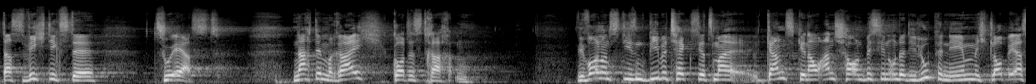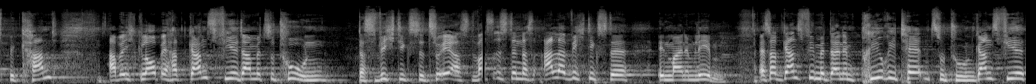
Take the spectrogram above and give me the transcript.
Das Wichtigste zuerst. Nach dem Reich Gottes trachten. Wir wollen uns diesen Bibeltext jetzt mal ganz genau anschauen, ein bisschen unter die Lupe nehmen. Ich glaube, er ist bekannt, aber ich glaube, er hat ganz viel damit zu tun, das Wichtigste zuerst. Was ist denn das Allerwichtigste in meinem Leben? Es hat ganz viel mit deinen Prioritäten zu tun, ganz viel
